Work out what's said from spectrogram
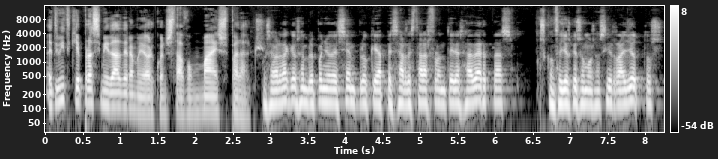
admite que a proximidade era maior quando estavam mais separados. Pois a verdade que eu sempre poño de exemplo que a pesar de estar as fronteiras abertas, os concellos que somos así rayotos,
